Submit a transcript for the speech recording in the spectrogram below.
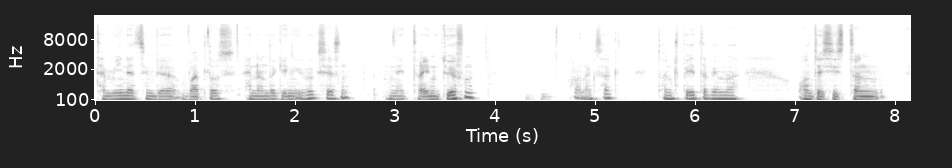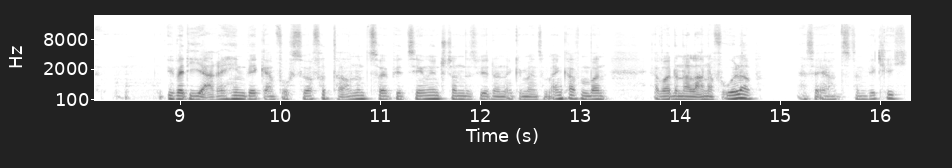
Termine sind wir wortlos einander gegenüber gesessen, nicht reden dürfen, mhm. hat er gesagt dann später, wenn man, und es ist dann über die Jahre hinweg einfach so ein Vertrauen und so eine Beziehung entstanden, dass wir dann gemeinsam einkaufen waren. Er war dann allein auf Urlaub. Also er hat es dann wirklich,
